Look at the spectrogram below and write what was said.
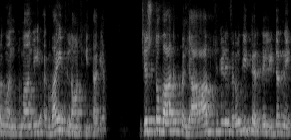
ਭਗਵੰਤ ਮਾਨ ਦੀ ਅਗਵਾਈ 'ਚ ਲਾਂਚ ਕੀਤਾ ਗਿਆ। ਜਿਸ ਤੋਂ ਬਾਅਦ ਪੰਜਾਬ 'ਚ ਜਿਹੜੇ ਵਿਰੋਧੀ ਧਿਰ ਦੇ ਲੀਡਰ ਨੇ,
